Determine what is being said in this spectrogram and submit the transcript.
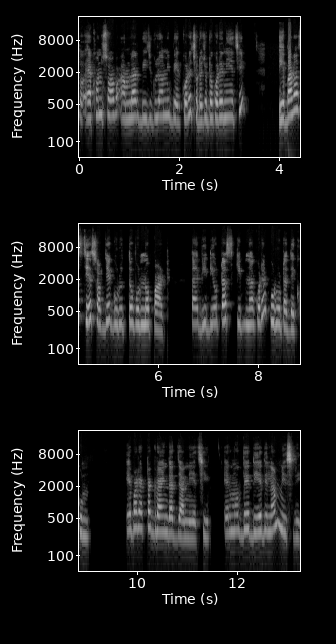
তো এখন সব আমলার বীজগুলো আমি বের করে ছোট ছোট করে নিয়েছি। এবার আসছে সবচেয়ে গুরুত্বপূর্ণ পার্ট তাই ভিডিওটা স্কিপ না করে পুরোটা দেখুন। এবার একটা গ্রাইন্ডার জার নিয়েছি এর মধ্যে দিয়ে দিলাম মিশ্রি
